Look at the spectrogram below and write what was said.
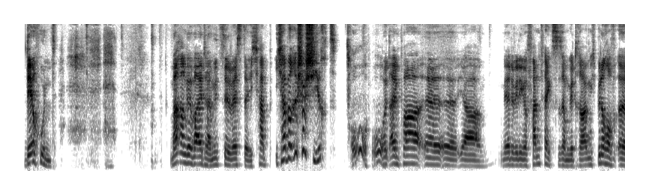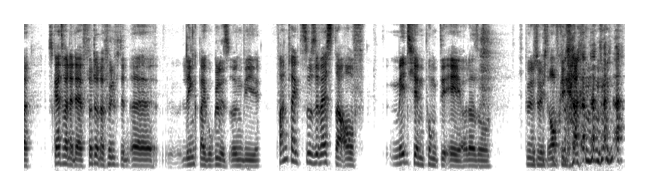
Der Hund. Machen wir weiter mit Silvester. Ich habe ich hab recherchiert. Oh, oh. Und ein paar, äh, äh, ja, mehr oder weniger Fun Facts zusammengetragen. Ich bin auch auf, äh, das Geilste war der, der vierte oder fünfte äh, Link bei Google ist irgendwie Fun Facts zu Silvester auf mädchen.de oder so. Ich bin natürlich draufgegangen. Hallo,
